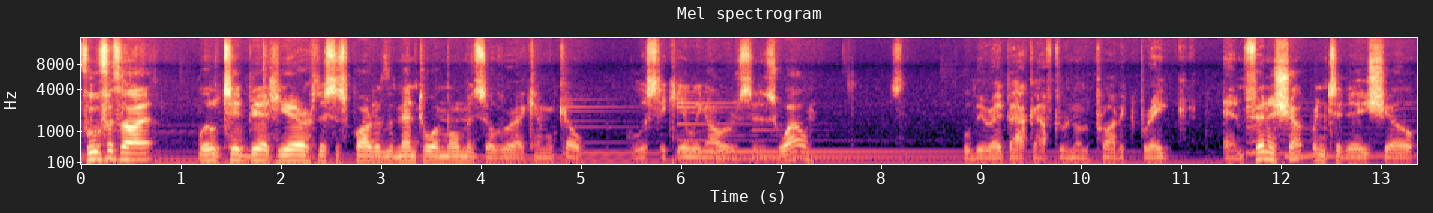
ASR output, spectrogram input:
Food for thought little tidbit here. This is part of the mentor moments over at Kennel Kelp Holistic Healing Hours as well. We'll be right back after another product break and finish up in today's show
